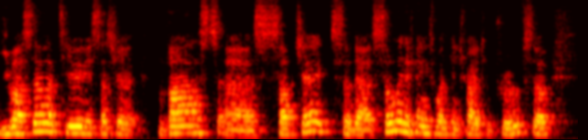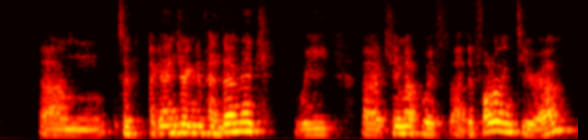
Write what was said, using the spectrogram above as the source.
Iwasawa theory is such a vast uh, subject. So there are so many things one can try to prove. So, um, so again, during the pandemic, we uh, came up with uh, the following theorem.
